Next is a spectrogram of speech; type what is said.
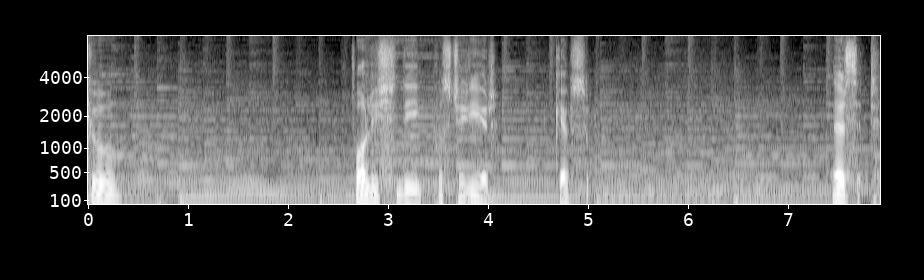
to polish the posterior capsule. That's it.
